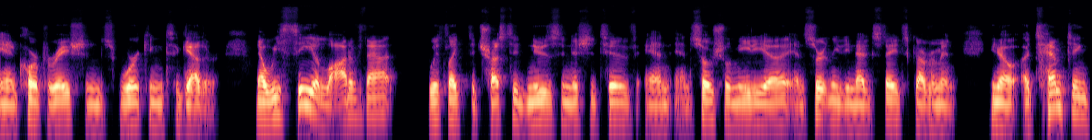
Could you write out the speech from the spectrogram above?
and corporations working together. Now we see a lot of that with like the trusted news initiative and and social media and certainly the united states government you know attempting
